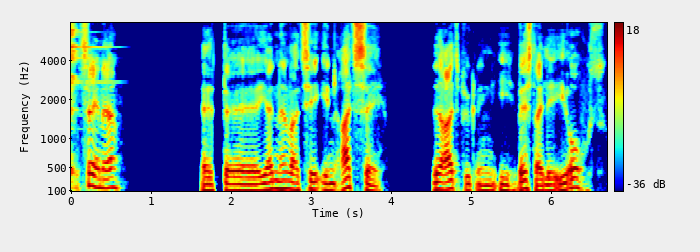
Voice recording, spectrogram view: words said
Sagen er, at øh, Jan han var til en retssag ved retsbygningen i Vesterallé i Aarhus.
